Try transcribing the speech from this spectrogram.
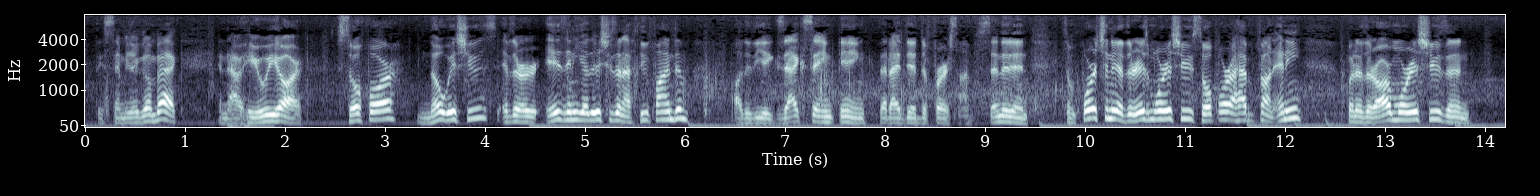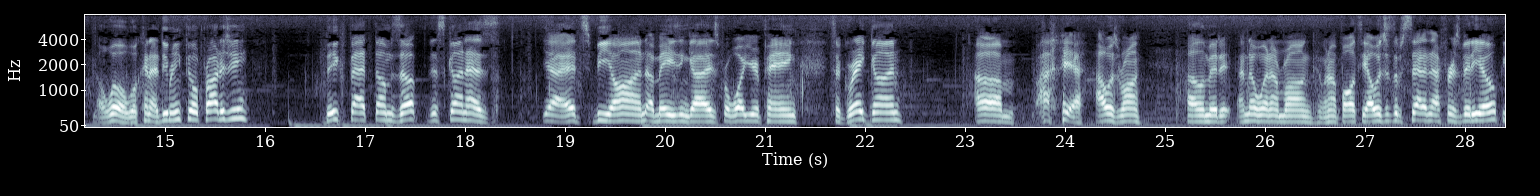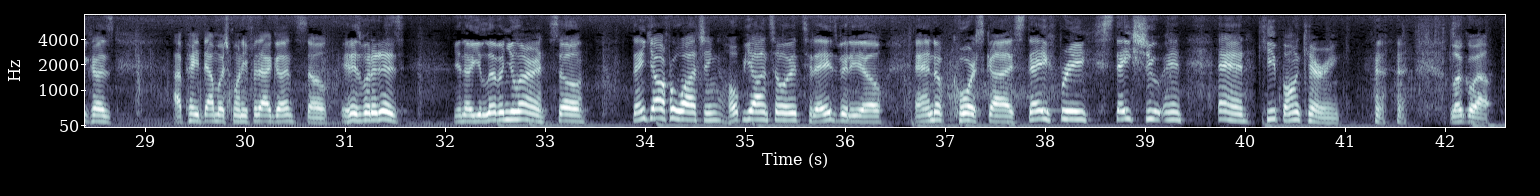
they sent me their gun back. And now here we are. So far, no issues. If there is any other issues and I do find them, I'll do the exact same thing that I did the first time. Send it in. It's unfortunate if there is more issues. So far, I haven't found any. But if there are more issues, then oh well, what can I do? Springfield Prodigy, big fat thumbs up. This gun has, yeah, it's beyond amazing, guys, for what you're paying. It's a great gun. Um, I, yeah, I was wrong. I'll admit it. I know when I'm wrong, when I'm faulty. I was just upset in that first video because I paid that much money for that gun. So it is what it is. You know, you live and you learn. So thank y'all for watching. Hope y'all enjoyed today's video. And of course, guys, stay free, stay shooting, and keep on carrying. Loco out.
